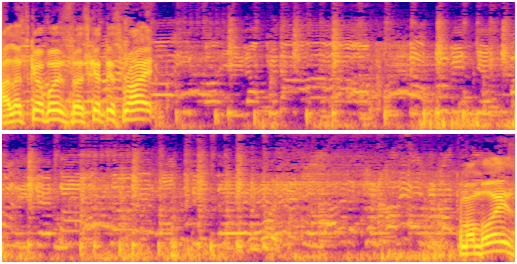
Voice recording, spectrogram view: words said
Alright, let's go, boys. Let's get this right. Come on, boys.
